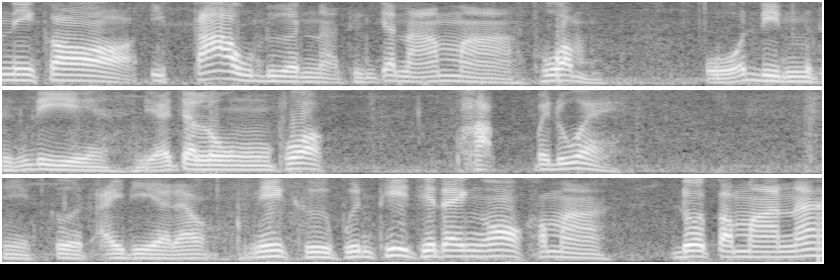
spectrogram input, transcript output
ำนี่ก็อีกเก้าเดือนน่ะถึงจะน้ำมาท่วมโอ้ดินมันถึงดี เดี๋ยวจะลงพวกผักไปด้วย นี่เกิดไอเดียแล้ว นี่คือพื้นที่ที่ได้งอกเข้ามา โดยประมาณนะ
